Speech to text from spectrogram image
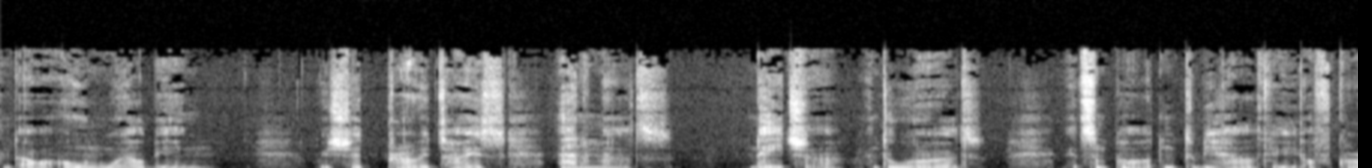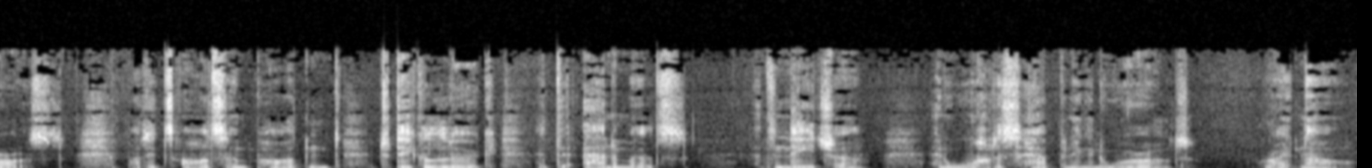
and our own well being. We should prioritize animals, nature, and the world. It's important to be healthy, of course, but it's also important to take a look at the animals, at the nature, and what is happening in the world right now.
